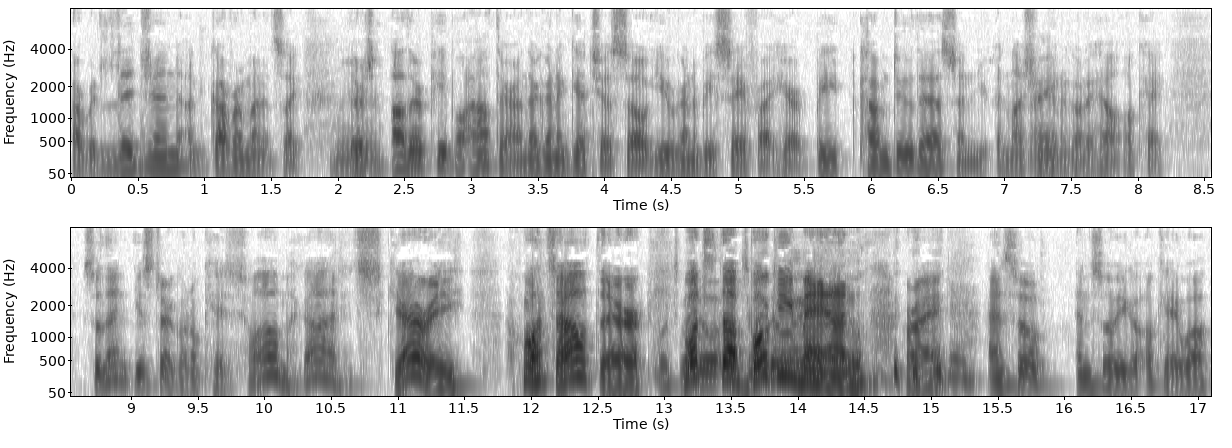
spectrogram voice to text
a religion, a government, it's like there's other people out there and they're going to get you, so you're going to be safe right here. Be come do this, and unless you're Right. going to go to hell, okay. So then you start going, okay, so, oh my God, it's scary. What's out there? Way What's the boogeyman? right? And so and so you go, okay, well,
